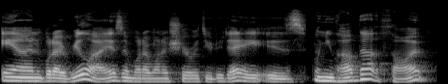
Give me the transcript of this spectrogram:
And what I realized and what I want to share with you today is when you have that thought,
